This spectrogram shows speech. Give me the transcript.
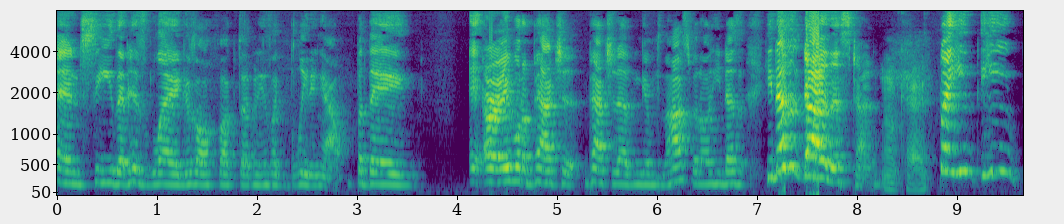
and see that his leg is all fucked up and he's like bleeding out. But they are able to patch it patch it up and give him to the hospital and he doesn't he doesn't die this time. Okay. But he he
